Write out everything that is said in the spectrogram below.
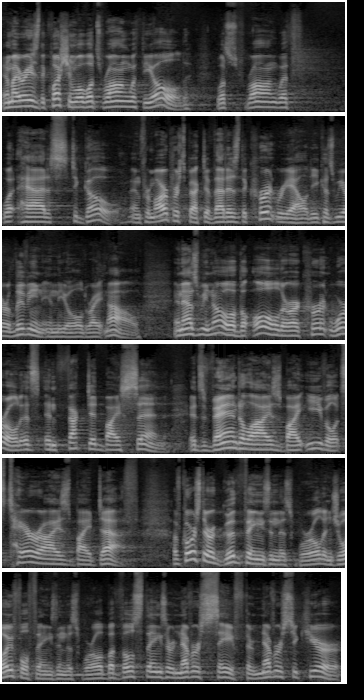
And I might raise the question well, what's wrong with the old? What's wrong with what has to go? And from our perspective, that is the current reality because we are living in the old right now. And as we know, the old or our current world is infected by sin. It's vandalized by evil. It's terrorized by death. Of course, there are good things in this world and joyful things in this world, but those things are never safe, they're never secure.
